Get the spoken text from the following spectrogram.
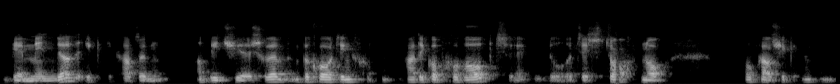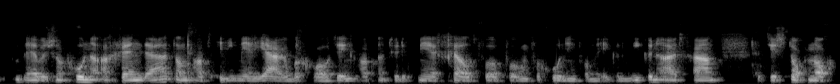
weer minder. Ik, ik had een ambitieuzere begroting had ik op gehoopt. Ik bedoel, het is toch nog ook als je, we hebben zo'n groene agenda, dan had in die meerjarenbegroting had natuurlijk meer geld voor, voor een vergroening van de economie kunnen uitgaan. Het is toch nog,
